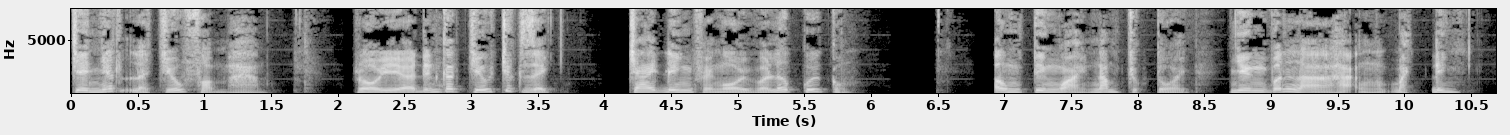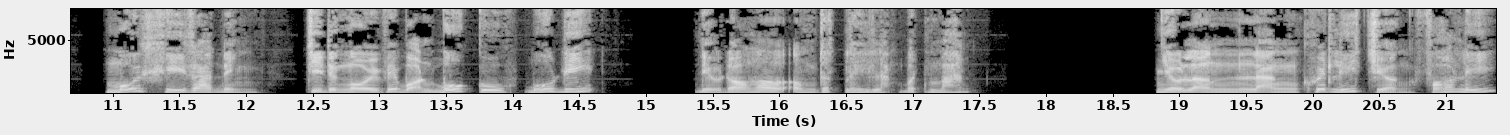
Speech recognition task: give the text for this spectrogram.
Trên nhất là chiếu phẩm hàm, rồi à, đến các chiếu chức dịch, trai đinh phải ngồi vào lớp cuối cùng. Ông tuy ngoài năm chục tuổi, nhưng vẫn là hạng bạch đinh. Mỗi khi ra đình, chỉ được ngồi với bọn bố cu, bố đĩ. Điều đó ông rất lấy làm bất mãn. Nhiều lần làng khuyết lý trưởng, phó lý,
